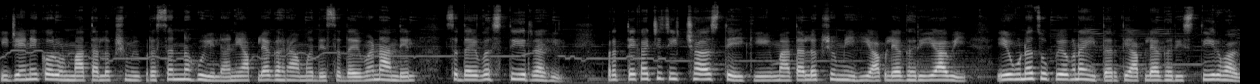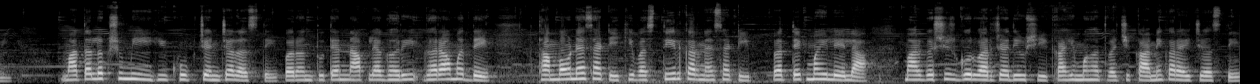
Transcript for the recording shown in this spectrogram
की जेणेकरून माता लक्ष्मी प्रसन्न होईल आणि आपल्या घरामध्ये सदैव नांदेल सदैव स्थिर राहील. प्रत्येकाचीच इच्छा असते की माता लक्ष्मी ही आपल्या घरी यावी. येऊनच उपयोग नाही तर ती आपल्या घरी स्थिर व्हावी. माता लक्ष्मी ही खूप चंचल असते परंतु त्यांना आपल्या घरी घरामध्ये थांबवण्यासाठी किंवा स्थिर करण्यासाठी प्रत्येक महिलेला मार्गशीर्ष गुरुवारच्या दिवशी काही महत्त्वाची कामे करायची असते.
